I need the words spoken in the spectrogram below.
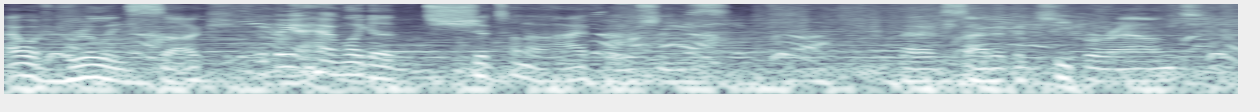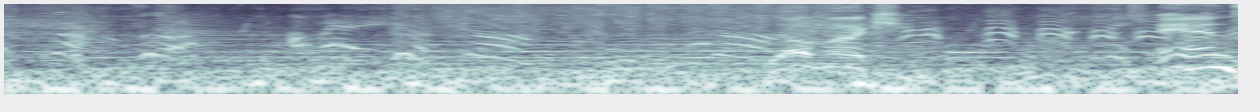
That would really suck. I think I have like a shit ton of high potions that I decided to keep around. No fuck! And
